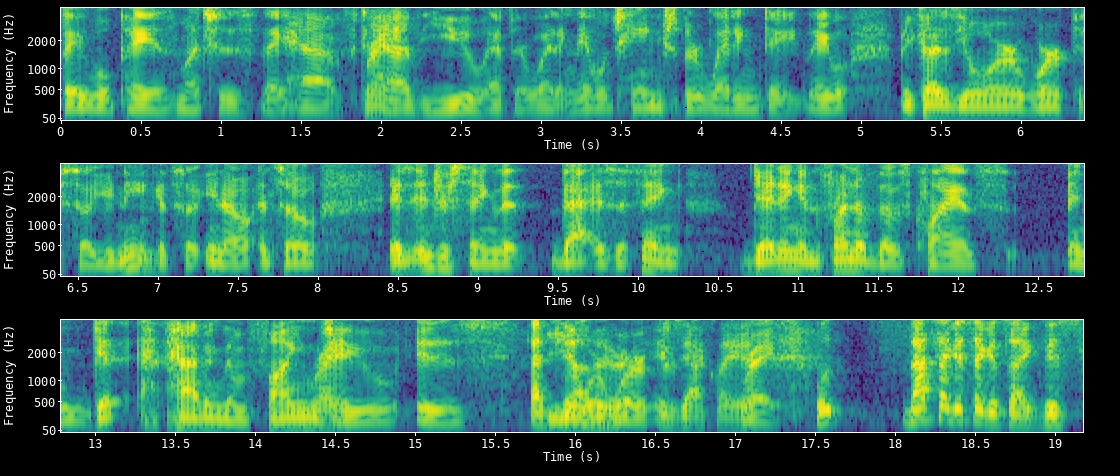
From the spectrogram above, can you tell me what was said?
they will pay as much as they have to Right. have you at their wedding. They will change their wedding date. They will because your work is so unique. It's so you know, and so it's interesting that that is a thing. Getting in front of those clients and get having them find Right. you is That's your the other work exactly. yeah. right? Well, that's I guess like it's like this.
